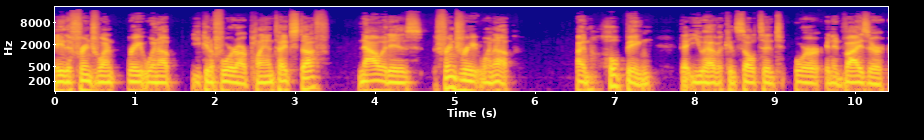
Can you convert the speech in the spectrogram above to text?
Hey, the fringe went, rate went up. You can afford our plan type stuff. Now it is the fringe rate went up. I'm hoping that you have a consultant or an advisor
